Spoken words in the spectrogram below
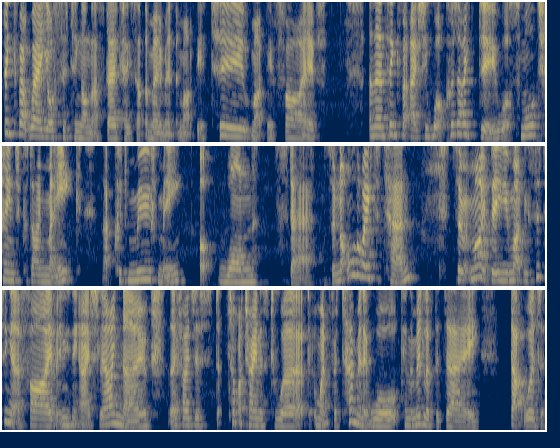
Think about where you're sitting on that staircase at the moment. It might be a two, it might be a five, and then think about actually what could I do? What small change could I make that could move me up one stair? So not all the way to 10. So it might be you might be sitting at a five and you think, actually, I know that if I just took my trainers to work and went for a 10 minute walk in the middle of the day, that would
